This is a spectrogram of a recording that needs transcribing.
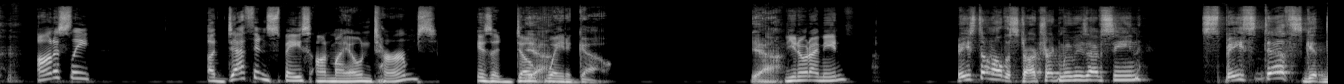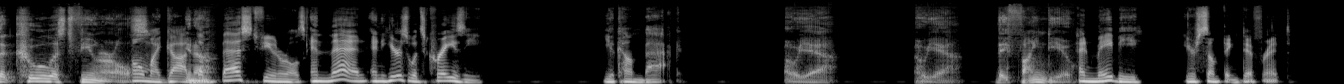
honestly, a death in space on my own terms is a dope Yeah. way to go. Yeah, You know what I mean? based on all the Star Trek movies I've seen, space deaths get the coolest funerals. Oh my God, You know? the best funerals. And then, and here's what's crazy you come back, Oh yeah, oh yeah. They find you. and maybe you're something different.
